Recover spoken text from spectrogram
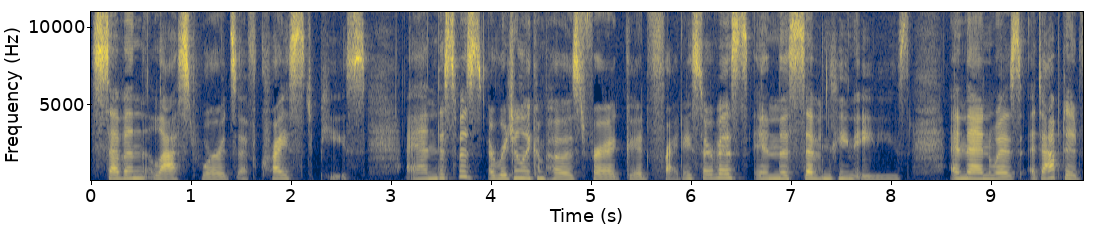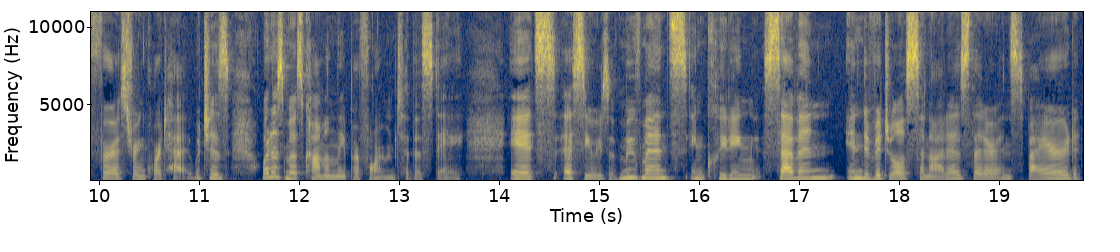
Seven Last Words of Christ piece. And this was originally composed for a Good Friday service in the 1780s and then was adapted for a string quartet, which is what is most commonly performed to this day. It's a series of movements, including seven individual sonatas that are inspired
